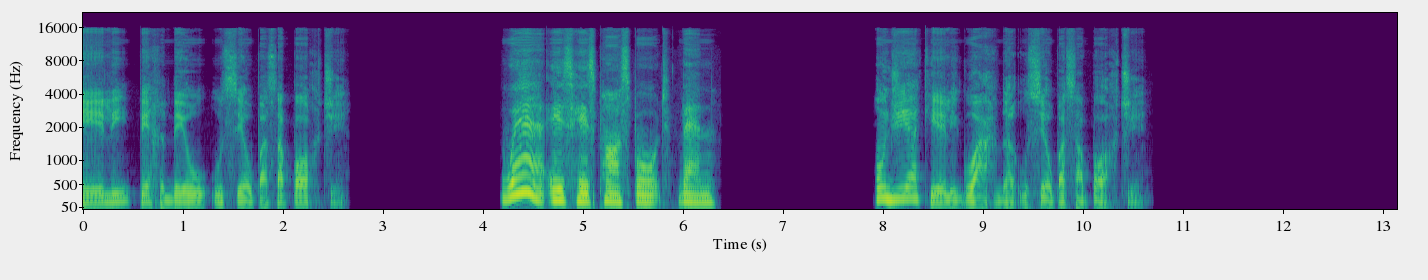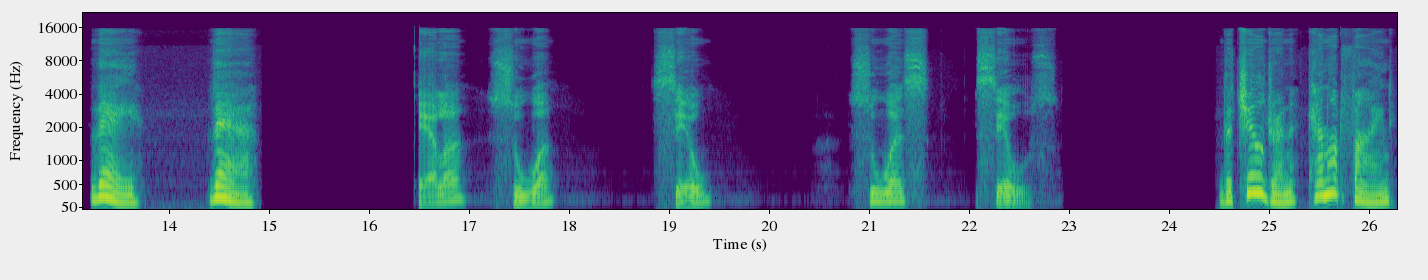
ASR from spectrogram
Ele perdeu o seu passaporte. Where is his passport, then? Onde é que ele guarda o seu passaporte? They. Their. Ela, sua, seu, suas, seus. The children cannot find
